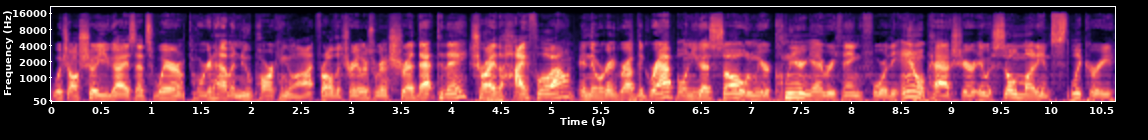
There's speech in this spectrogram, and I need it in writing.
which I'll show you guys. That's where we're gonna have a new parking lot for all the trailers. We're gonna shred that today, try the high flow out, and then we're gonna grab the grapple. And you guys saw when we were clearing everything for the animal pasture, it was so muddy and slickery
